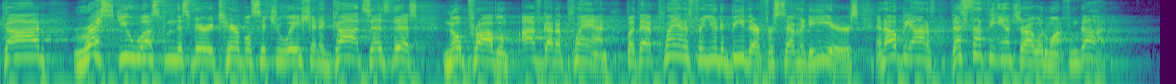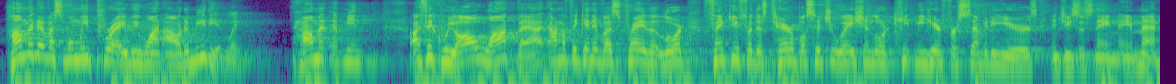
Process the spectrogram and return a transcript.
God, rescue us from this very terrible situation. And God says this, no problem, I've got a plan, but that plan is for you to be there for 70 years. And I'll be honest, that's not the answer I would want from God. How many of us, when we pray, we want out immediately? How many, I mean, I think we all want that. I don't think any of us pray that, Lord, thank you for this terrible situation. Lord, keep me here for 70 years. In Jesus' name, amen.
